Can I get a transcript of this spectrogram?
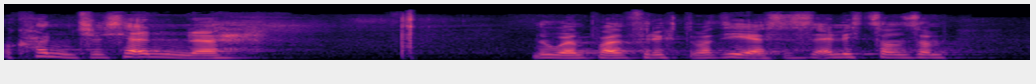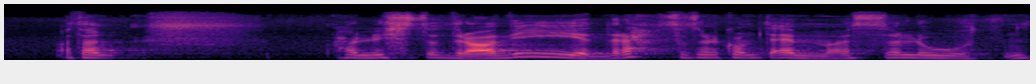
Og kanskje kjenne noen på en frykt om at Jesus er litt sånn som at han har lyst til å dra videre. Sånn som det kom til Emmaus og lot han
